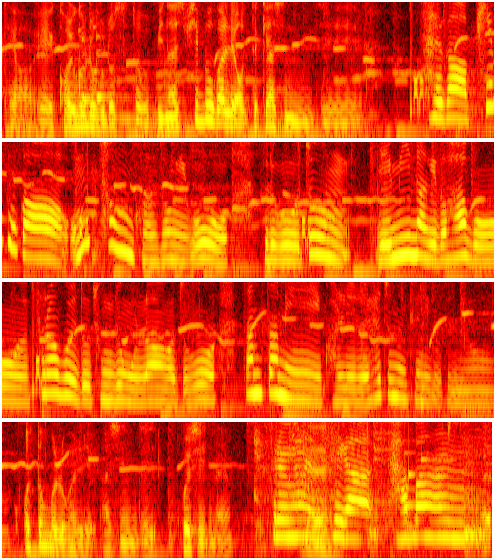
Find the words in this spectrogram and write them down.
같아요. 예, 걸그룹으로서도 미나 씨 피부 관리 어떻게 하시는지. 제가 피부가 엄청 건성이고 그리고 좀 예민하기도 하고 트러블도 종종 올라와가지고 짬짬이 관리를 해주는 편이거든요. 어떤 걸로 관리하시는지 볼 수 있나요? 그러면 네. 제가 가방을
